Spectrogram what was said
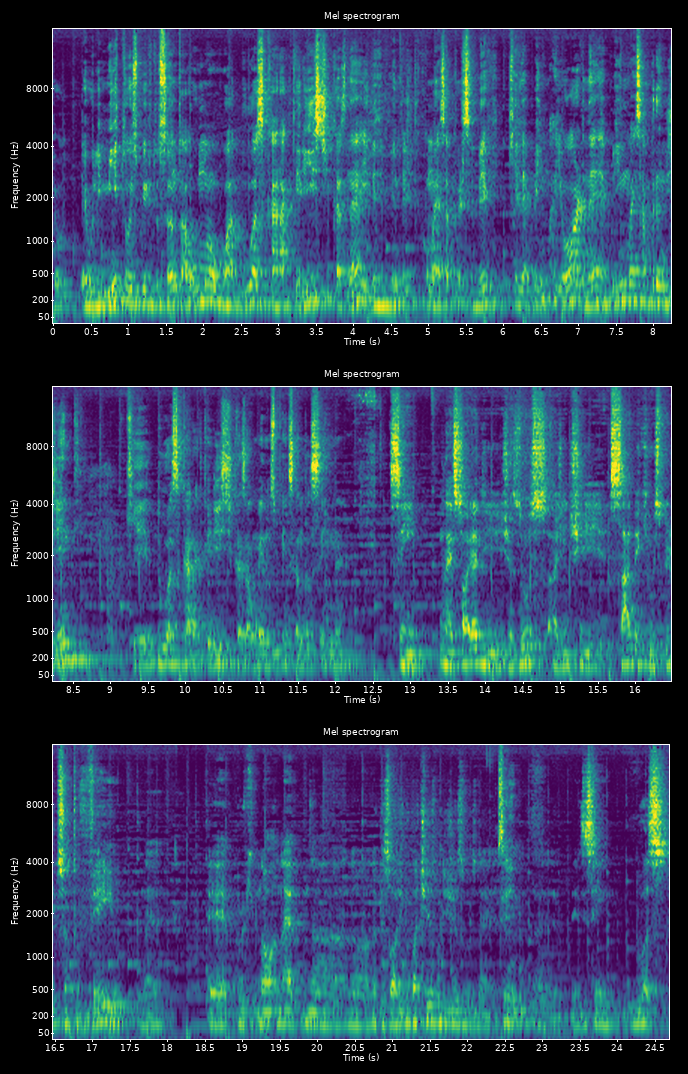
eu, eu limito o Espírito Santo a uma ou a duas características, né? E de repente a gente começa a perceber que ele é bem maior, né? É bem mais abrangente que duas características, ao menos pensando assim, né? Sim, na história de Jesus, a gente sabe que o Espírito Santo veio, né? É porque no, né, na, no, episódio do batismo de Jesus, né? Sim. É, existem duas,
